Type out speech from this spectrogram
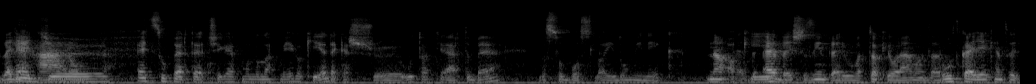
legyen egy, három. ö, egy szuper tehetséget mondanak még, aki érdekes utat járt be, a Szoboszlai Dominik. Na, aki- aki... ebbe is az interjúban tök jól elmondta a Rutka egyébként, hogy,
